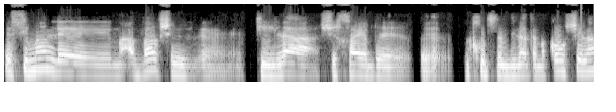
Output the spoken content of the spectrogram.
זה סימן למעבר של אה, קהילה שחיה מחוץ למדינת המקור שלה,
